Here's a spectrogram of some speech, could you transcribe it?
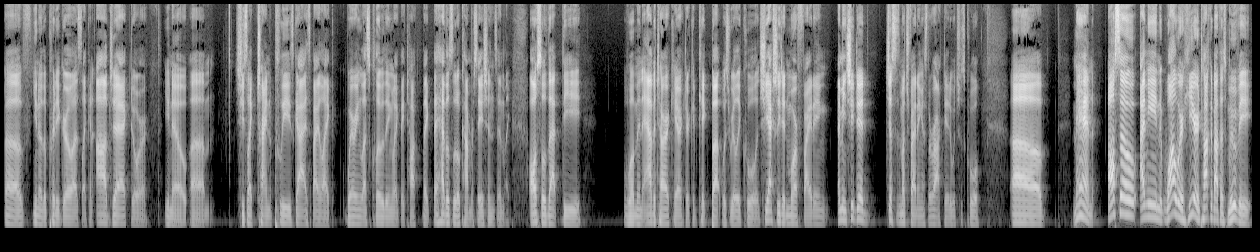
of you know the pretty girl as like an object or you know um she's like trying to please guys by like wearing less clothing like they talk like they had those little conversations and like also that the woman avatar character could kick butt was really cool and she actually did more fighting i mean she did just as much fighting as the rock did which was cool uh man also i mean while we're here and talking about this movie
